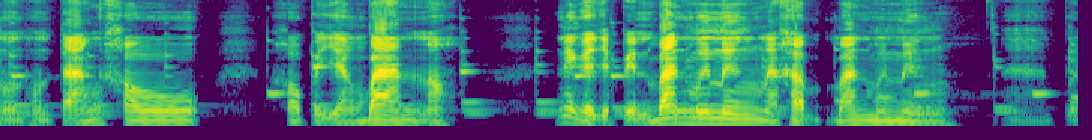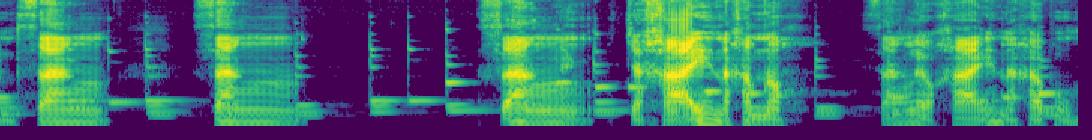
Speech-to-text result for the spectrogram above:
นนหนตั้งเข้าเข้าไปยังบ้านเนาะ นี่ก็จะเป็นบ้านมือหนึ่งนะครับ บ้านมือหนึ่งอ่าเป็นสร้างสร้างสร้างจะขายนะครับเนาะสร้างแล้วขายนะครับ ผม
